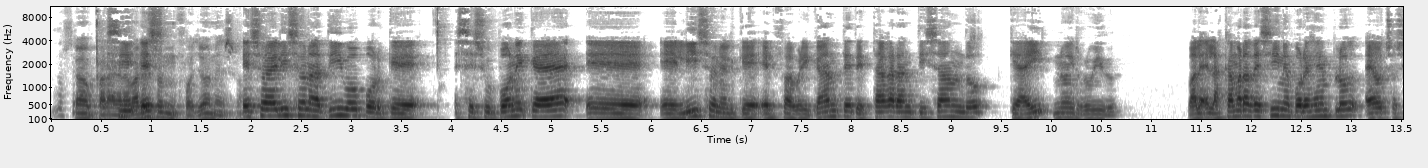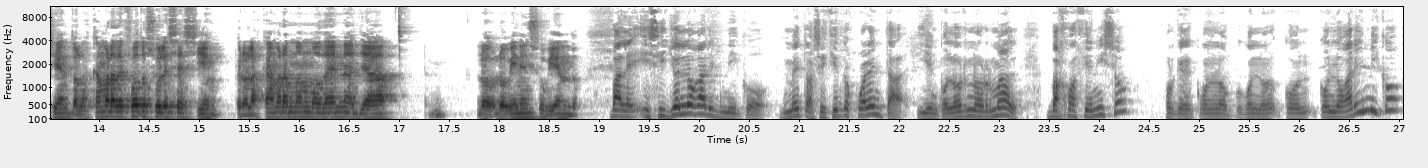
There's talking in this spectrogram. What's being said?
No sé. Claro, para Sí, grabar es- es un follón eso. Eso es el ISO nativo porque se supone que es eh, el ISO en el que el fabricante te está garantizando que ahí no hay ruido. ¿Vale? En las cámaras de cine, por ejemplo, es 800. Las cámaras de fotos suele ser 100, pero las cámaras más modernas ya lo, lo vienen subiendo. Vale, y si yo en logarítmico meto a 640 y en color normal bajo a 100 ISO, porque con, lo- con, lo- con- con logarítmico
